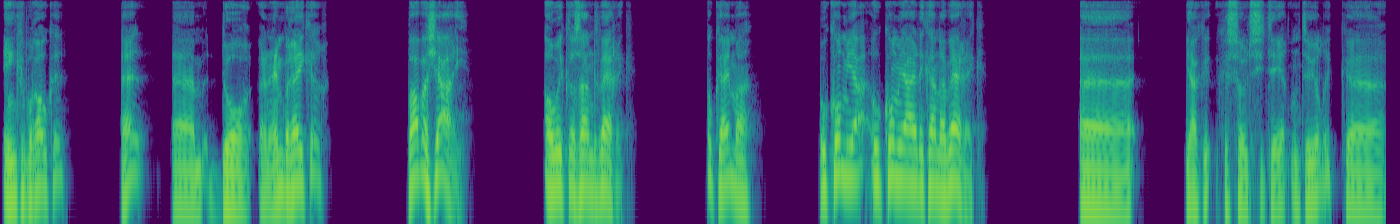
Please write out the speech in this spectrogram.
ingebroken hè, ehm, door een inbreker. Waar was jij? Oh, ik was aan het werk. Oké, maar hoe kom, je, hoe kom je eigenlijk aan het werk? Eh, ja, ge- gesolliciteerd natuurlijk. Eh,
